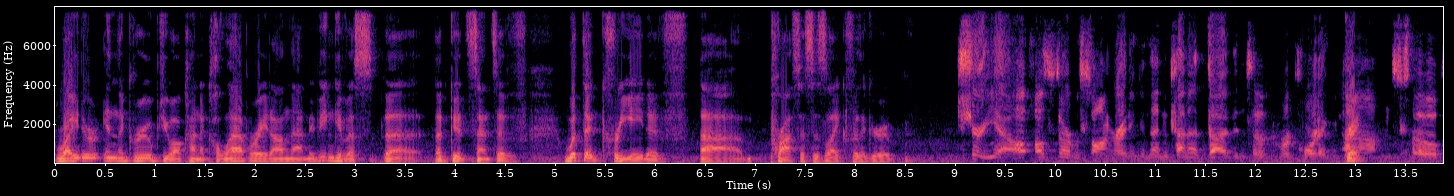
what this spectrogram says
writer in the group? Do you all kind of collaborate on that? Maybe you can give us uh, a good sense of what the creative uh, process is like for the group. Sure, yeah. I'll, I'll start with songwriting and then kind of dive into recording. Great. Um, so,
